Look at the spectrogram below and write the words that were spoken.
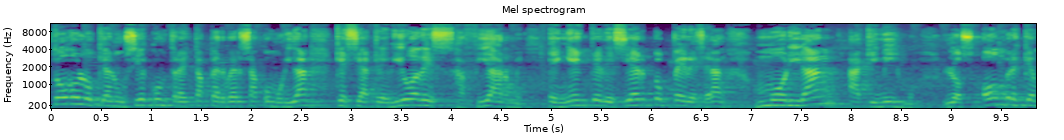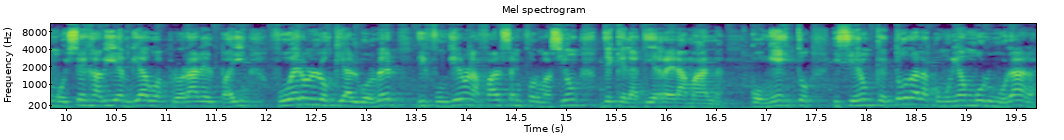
todo lo que anuncié contra esta perversa comunidad que se atrevió a desafiarme. En este desierto perecerán, morirán aquí mismo. Los hombres Moisés había enviado a explorar el país fueron los que al volver difundieron la falsa información de que la tierra era mala. Con esto hicieron que toda la comunidad murmurara.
